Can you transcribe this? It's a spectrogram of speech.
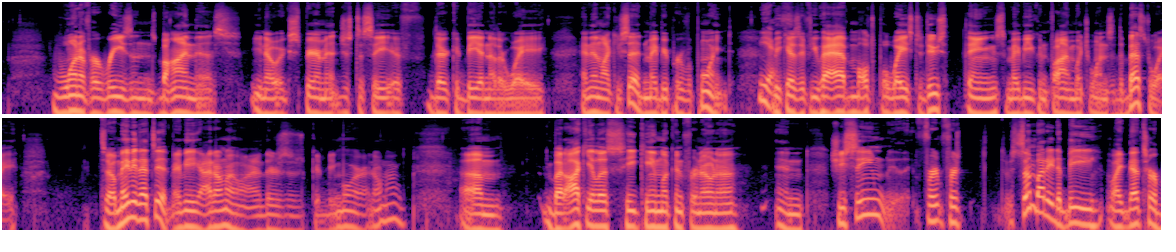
one of her reasons behind this, you know, experiment just to see if there could be another way. And then, like you said, maybe prove a point. yes. Because if you have multiple ways to do things, maybe you can find which one's the best way. So maybe that's it. Maybe I don't know. There's could be more. I don't know. Um, but Oculus, he came looking for Nona, and she seemed for for somebody to be like that's her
